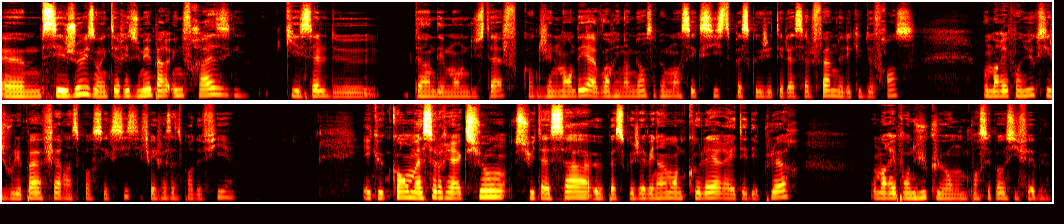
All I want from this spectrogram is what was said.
Euh, ces jeux, ils ont été résumés par une phrase qui est celle d'un des membres du staff. Quand j'ai demandé à avoir une ambiance un peu moins sexiste parce que j'étais la seule femme de l'équipe de France, on m'a répondu que si je voulais pas faire un sport sexiste, il fallait que je fasse un sport de fille. Et que quand ma seule réaction suite à ça, parce que j'avais énormément de colère, a été des pleurs, on m'a répondu qu'on ne pensait pas aussi faible.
